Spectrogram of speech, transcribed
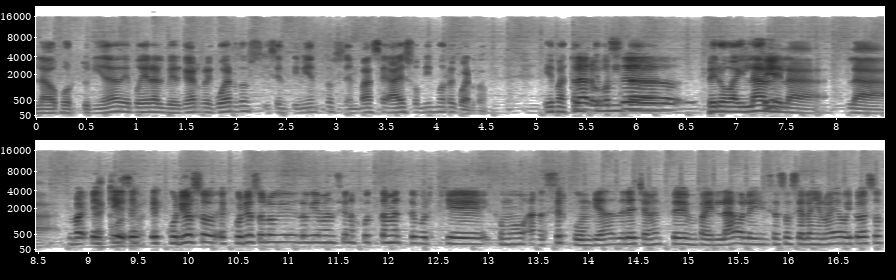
la oportunidad de poder albergar recuerdos y sentimientos en base a esos mismos recuerdos. Es bastante Claro, o bonita, sea, pero bailable sí. la, la, Es que es, es curioso, es curioso lo que lo que mencionas justamente porque como al ser cumbia derechamente es bailable y se asocia al año nuevo y todo eso,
